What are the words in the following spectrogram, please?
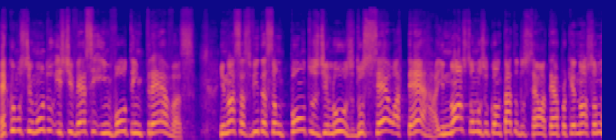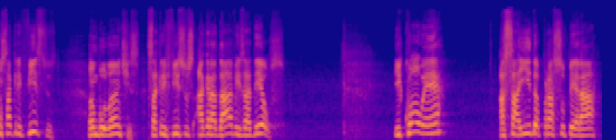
É como se o mundo estivesse envolto em trevas e nossas vidas são pontos de luz do céu à terra, e nós somos o contato do céu à terra porque nós somos sacrifícios ambulantes, sacrifícios agradáveis a Deus. E qual é a saída para superar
